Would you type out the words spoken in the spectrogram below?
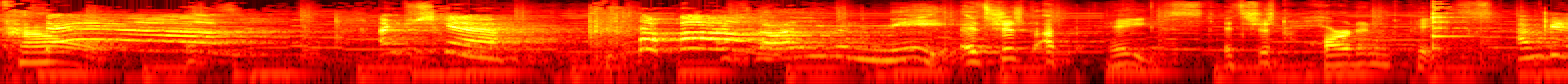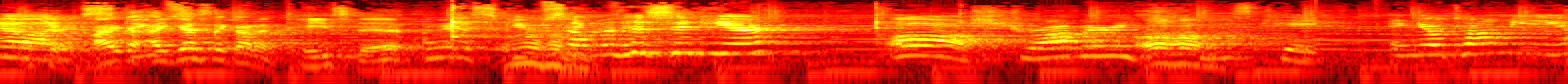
How? It's not meat. It's just a paste. It's just hardened paste. I'm gonna like. Okay, I, I guess I gotta taste it. I'm gonna scoop some of this in here. Oh, strawberry Oh. cheesecake. In your tummy.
